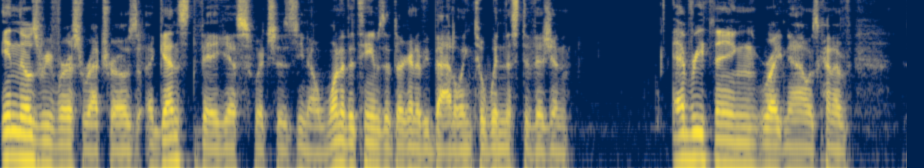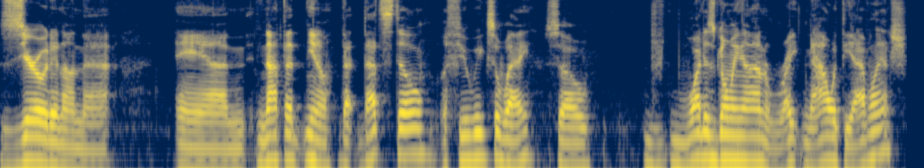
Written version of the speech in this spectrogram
in those reverse retros against Vegas, which is, you know, one of the teams that they're going to be battling to win this division. Everything right now is kind of zeroed in on that. And not that, you know, that that's still a few weeks away. So what is going on right now with the Avalanche?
